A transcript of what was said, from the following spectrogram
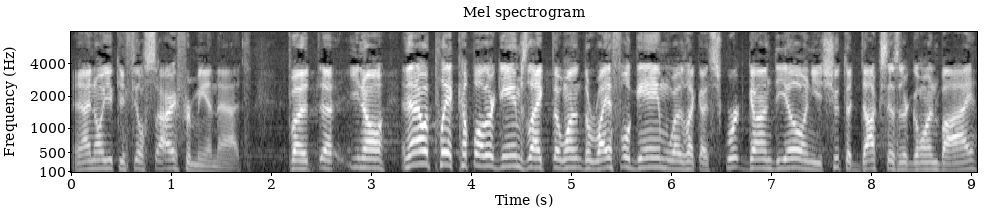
And I know you can feel sorry for me in that. But, uh, you know, and then I would play a couple other games like the one, the rifle game was like a squirt gun deal and you shoot the ducks as they're going by,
